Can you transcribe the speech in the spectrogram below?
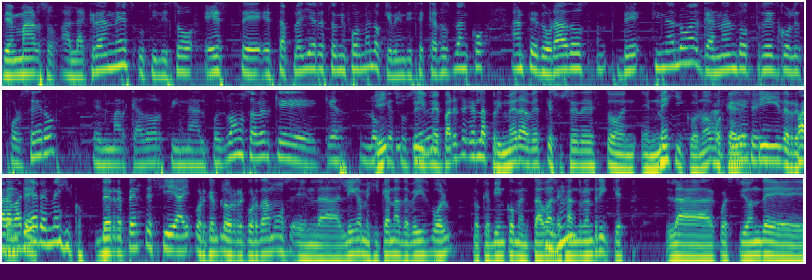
de marzo Alacranes utilizó este esta playera este uniforme lo que bien dice Carlos Blanco ante Dorados de Sinaloa ganando tres goles por cero el marcador final pues vamos a ver qué, qué es lo y, que sucede y me parece que es la primera vez que sucede esto en, en Sí, México, ¿no? así Porque es. sí, de Para variar repente... en México. De repente sí hay, por ejemplo, recordamos en la Liga Mexicana de Béisbol, lo que bien comentaba. Alejandro Enríquez, la cuestión de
